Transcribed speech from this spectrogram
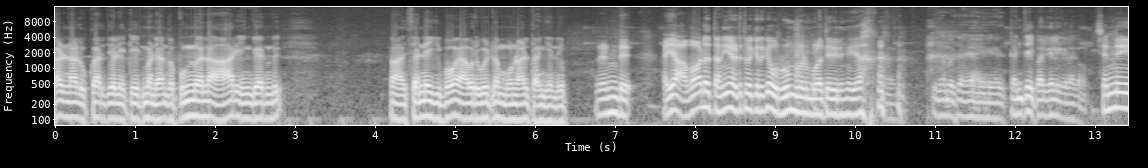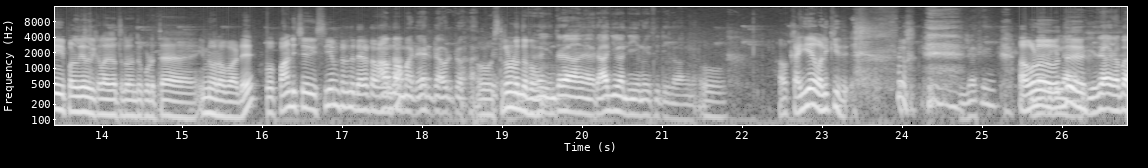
ஏழு நாள் உட்கார சொல்லி ட்ரீட்மெண்ட் அந்த புண்ணெல்லாம் ஆறு இங்கேருந்து நான் சென்னைக்கு போய் அவர் வீட்டில் மூணு நாள் தங்கியிருந்து. ரெண்டு. ஐயா அவார்டு தனியாக எடுத்து வைக்கிறதுக்கே ஒரு ரூம் வேணும் போல தெரியுதுங்க ஐயா. நம்ம தஞ்சை பல்கலைக்கழகம். சென்னை பல்கலைக்கழகத்தில் வந்து கொடுத்த இன்னொரு அவார்டு. இப்போ பாண்டிச்சேரி சிஎம் இருந்து டேரெக்டாக ஆமாம் ஆமாம் டேரக்ட் அவர்கிட்ட ஓ திருவனந்தபுரம் இந்திரா ராஜீவ்காந்தி யூனிவர்சிட்டியில் வாங்கினேன். ஓ அவ கையே வலிக்குது. அவ்வளோ வந்து இதை நம்ம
